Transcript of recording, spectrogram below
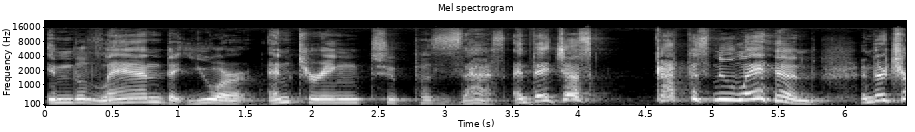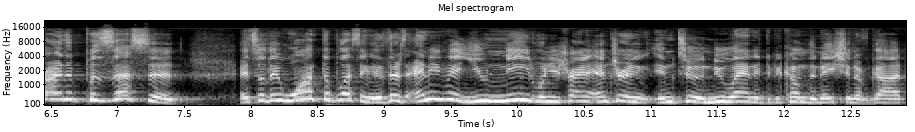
in the land that you are entering to possess. And they just got this new land and they're trying to possess it. And so they want the blessing. If there's anything you need when you're trying to enter into a new land and to become the nation of God,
